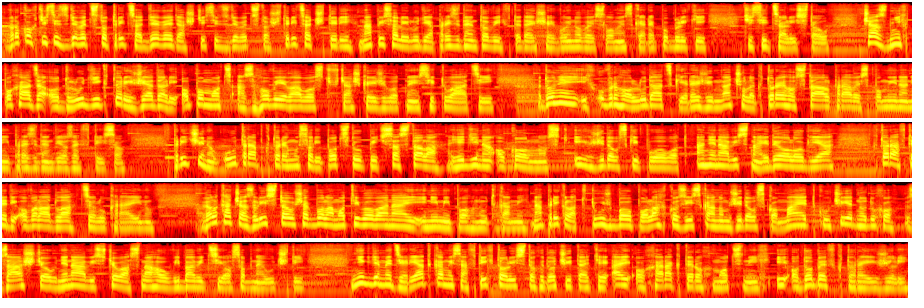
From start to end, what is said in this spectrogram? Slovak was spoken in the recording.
V rokoch 1939 až 1944 napísali ľudia prezidentovi vtedajšej vojnovej Slovenskej republiky tisíce listov. Časť z nich pochádza od ľudí, ktorí žiadali o pomoc a zhovievavosť v ťažkej životnej situácii. Do nej ich uvrhol ľudácky režim, na čele ktorého stál práve spomínaný prezident Jozef Tiso. Príčinou útrap, ktoré museli podstúpiť, sa stala jediná okolnosť, ich židovský pôvod a nenávistná ideológia, ktorá vtedy ovládla celú krajinu. Veľká časť listov však bola motivovaná aj inými pohnutkami, napríklad túžbou po ľahko získanom židovskom majetku či jednoducho zášťou, nenávisťou a snahou vybaviť si osobné účty. Niekde medzi riadkami sa v týchto listoch dočítate aj o charakteroch mocných i o dobe, v ktorej žili.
